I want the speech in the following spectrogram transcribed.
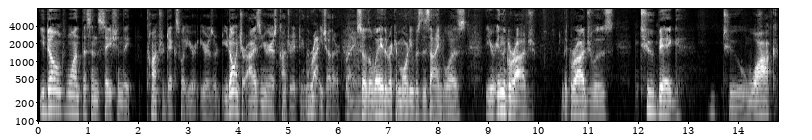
You don't want the sensation that contradicts what your ears are. You don't want your eyes and your ears contradicting them Right. each other. Right. So the way the Rick and Morty was designed was, you're in the garage. The garage was too big to walk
